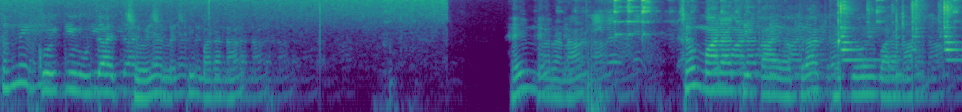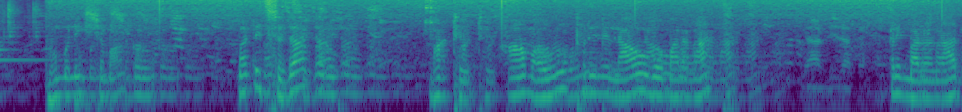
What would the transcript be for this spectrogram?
તમને કોઈ દી ઉદાસ જોયા નથી મારા નામ? હે મારા નામ? જો મારાથી કાંઈ અપરાધ થઈ ગયો હોય મારા નામ? તો મને ક્ષમા કરો. માટે સજા કરો. માટે આમ અવળું ફરીને લાવો મારા નાથ. અરે મારા નાથ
